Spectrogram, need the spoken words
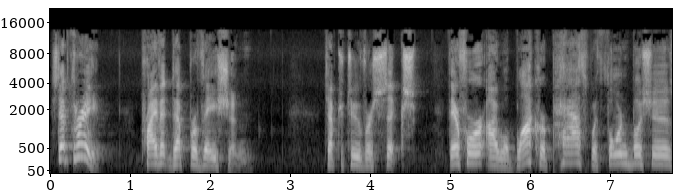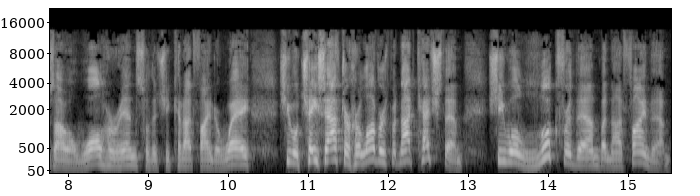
Step three, private deprivation. Chapter 2, verse 6. Therefore, I will block her path with thorn bushes. I will wall her in so that she cannot find her way. She will chase after her lovers, but not catch them. She will look for them, but not find them.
